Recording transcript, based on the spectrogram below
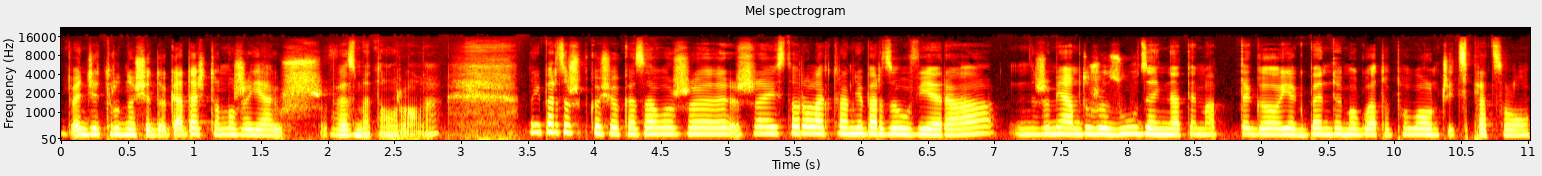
będzie trudno się dogadać, to może ja już wezmę tą rolę. No i bardzo szybko się okazało, że, że jest to rola, która mnie bardzo uwiera, że miałam dużo złudzeń na temat tego, jak będę mogła to połączyć z pracą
